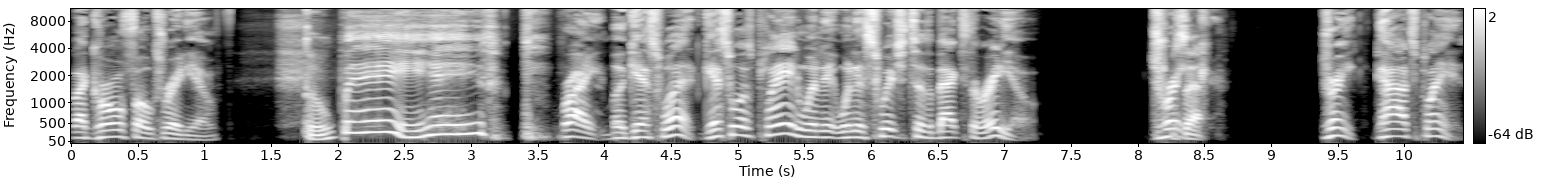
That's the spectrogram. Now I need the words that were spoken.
like grown folks radio. The wave. Right, but guess what? Guess what's playing when it when it switched to the back to the radio? Drake. Drake, God's plan.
